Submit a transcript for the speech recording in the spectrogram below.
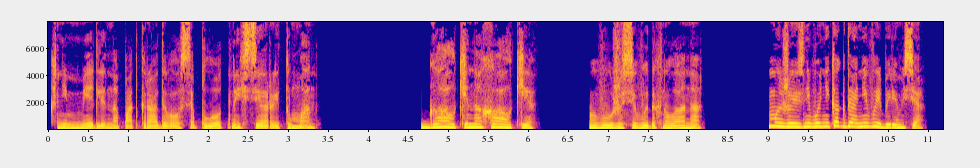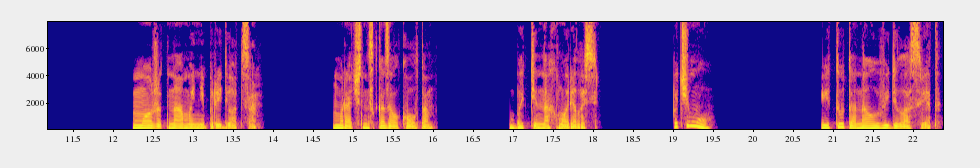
К ним медленно подкрадывался плотный серый туман. «Галки на Халке!» В ужасе выдохнула она. Мы же из него никогда не выберемся. Может, нам и не придется», — мрачно сказал Колтон. Бетти нахмурилась. Почему? И тут она увидела свет.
